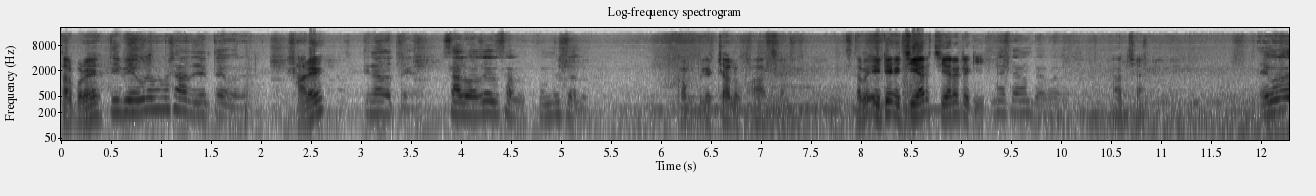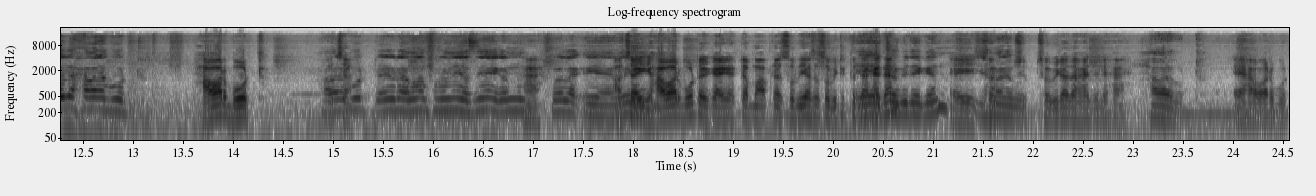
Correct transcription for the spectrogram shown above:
তারপরে? টিভি এগুলো পড়বে সাত হাজার টাকা করে। সাড়ে? তিন হাজার টাকা। চালু আছে চালু কমপ্লিট চালু। কমপ্লিট চালু আচ্ছা। তারপরে এটা চেয়ার চেয়ার এটা কি? না এটা আমার ব্যবহার। আচ্ছা। এগুলো হলো বোট হাওয়ার বোট আচ্ছা। বোট আমার আছে হ্যাঁ। এই, আচ্ছা হাওয়ার বোট একটা আপনার ছবি আছে ছবিটা একটু দেখা দেন। ছবি দেখেন এই এই ছবিটা দেখা দিলে হ্যাঁ। হাওড়া বোট। এই হাওয়ার বোট।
